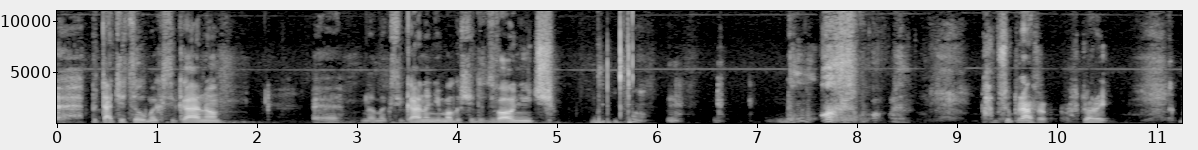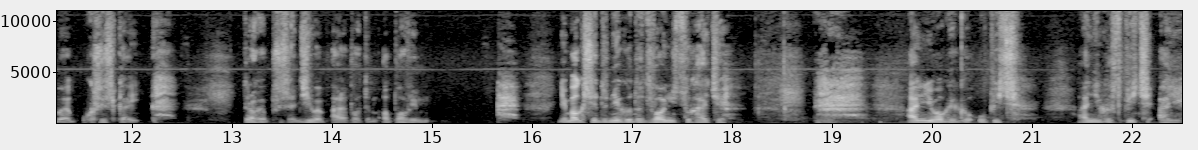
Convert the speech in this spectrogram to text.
e, pytacie co u Meksykano. E, Do Meksykano nie mogę się dodzwonić. Przepraszam, wczoraj byłem u Krzyśka i trochę przesadziłem, ale potem opowiem. Nie mogę się do niego dodzwonić, słuchajcie. Ani nie mogę go upić, ani go spić, ani,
